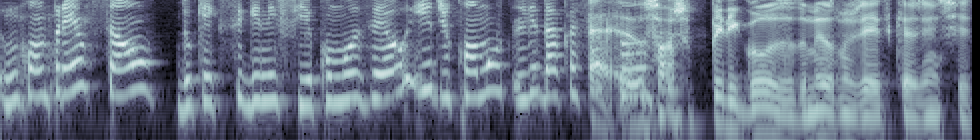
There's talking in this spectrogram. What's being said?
incompreensão do que, que significa o museu e de como lidar com esse é, assunto. Eu só acho perigoso, do mesmo jeito que a gente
